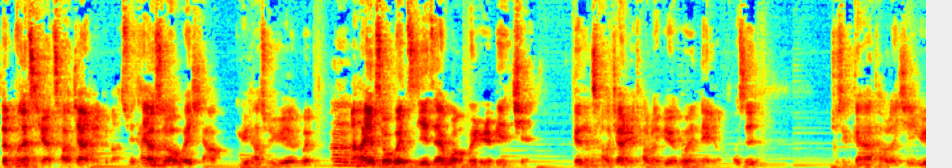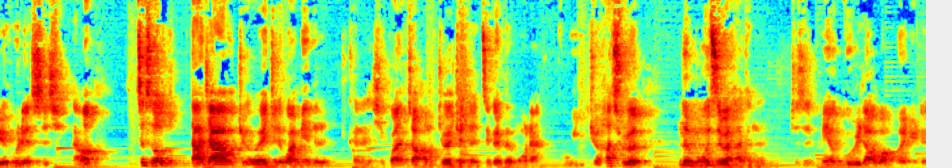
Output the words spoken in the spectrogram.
冷漠男是喜欢吵架女的嘛，所以他有时候会想要约她去约会，嗯。然后有时候会直接在挽回女的面前跟吵架女讨论约会的内容，或是就是跟她讨论一些约会的事情。然后这时候大家就会就是外面的人可能一些观众，他们就会觉得这个冷漠男很故意，就他除了冷漠之外，他可能就是没有顾虑到挽回女的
